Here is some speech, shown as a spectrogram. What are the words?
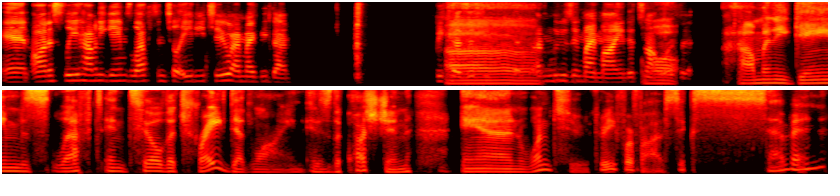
And honestly, how many games left until 82? I might be done because uh, I'm losing my mind. It's not well, worth it. How many games left until the trade deadline is the question. And one, two, three, four, five, six, seven.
